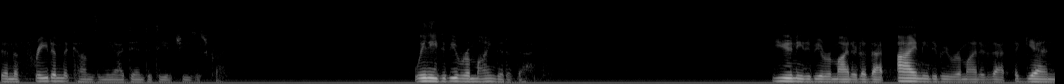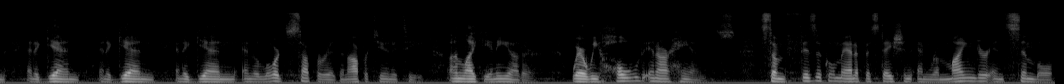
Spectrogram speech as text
than the freedom that comes in the identity of Jesus Christ? We need to be reminded of that. You need to be reminded of that. I need to be reminded of that again and again and again and again. And the Lord's Supper is an opportunity, unlike any other, where we hold in our hands some physical manifestation and reminder and symbol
